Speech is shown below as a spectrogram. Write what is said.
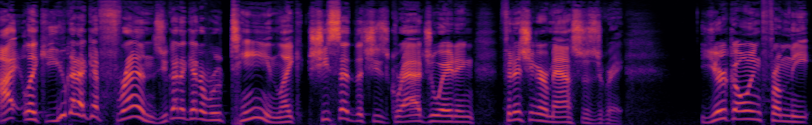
I like you got to get friends. You got to get a routine. Like she said that she's graduating, finishing her master's degree. You're going from the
